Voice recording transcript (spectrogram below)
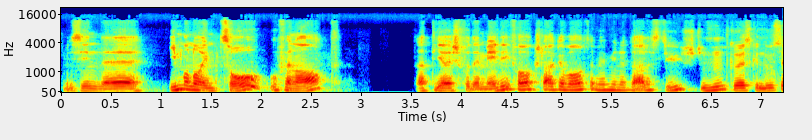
Wir sind äh, immer noch im Zoo auf eine Art. Das Tier ist von der Meli vorgeschlagen worden, wenn mich nicht alles täuscht. Mhm, grüß gehen raus.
